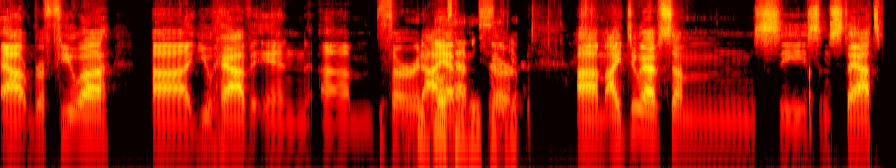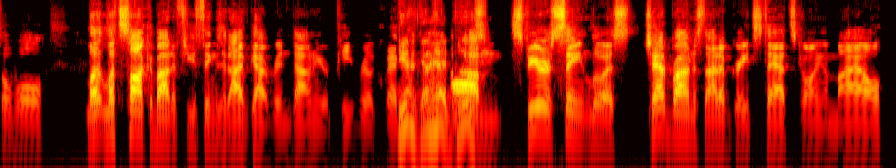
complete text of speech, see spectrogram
Uh, Refua, uh, you have in um, third. I have, have in in third, third. Um, I do have some see some stats, but we'll let, let's talk about a few things that I've got written down here, Pete, real quick. Yeah, go ahead, please. Um, Spirit of St. Louis, Chad Brown does not have great stats going a mile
